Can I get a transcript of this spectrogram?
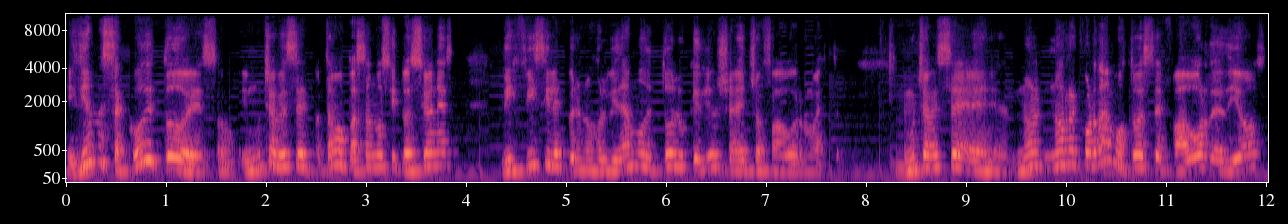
y Dios me sacó de todo eso. Y muchas veces estamos pasando situaciones difíciles, pero nos olvidamos de todo lo que Dios ya ha hecho a favor nuestro. Y muchas veces no, no recordamos todo ese favor de Dios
